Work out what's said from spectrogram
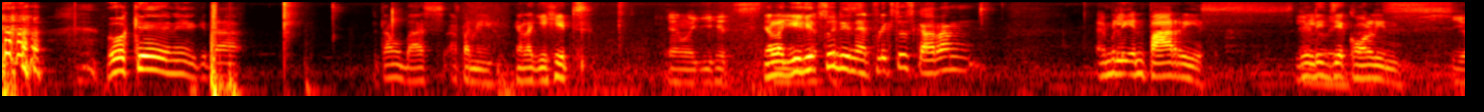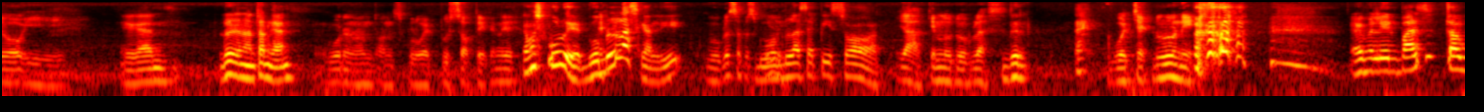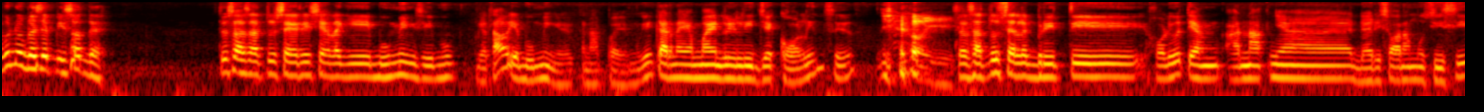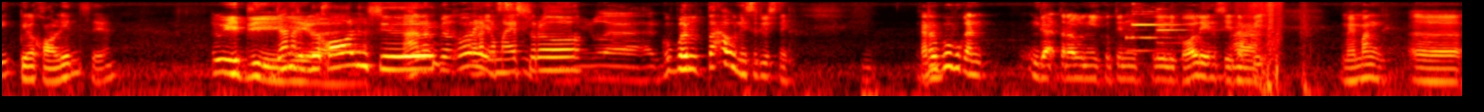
Oke, nih kita kita mau bahas apa nih? Yang lagi hits. Yang lagi hits. Yang lagi hits tuh di Netflix. Netflix tuh sekarang Emily in Paris. Lily J. in Collins, Yoi. ya kan? Lu udah nonton kan? Gue udah nonton 10 episode ya kan ya. Kamu 10 ya? 12 kali. 12 apa 10? 12 episode. Yakin lu 12? Der- eh, Gue cek dulu nih. Emily in Paris tau gue 12 episode deh. Itu salah satu series yang lagi booming sih. Mu- Gak tahu ya booming ya. Kenapa ya? Mungkin karena yang main Lily J. Collins ya. Yoi. Salah satu selebriti Hollywood yang anaknya dari seorang musisi, Bill Collins ya. Widih. Dia anak. Bill Collins cuy. Anak Bill Collins. Anak maestro. Gila. Gue baru tahu nih serius nih. Karena gue bukan nggak terlalu ngikutin Lily Collins sih, Ah. tapi memang eh,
